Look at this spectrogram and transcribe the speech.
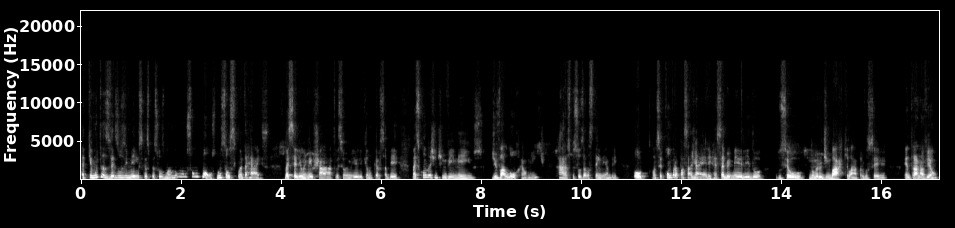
É porque muitas vezes os e-mails que as pessoas mandam não são bons, não são 50 reais. Vai ser ali um e-mail chato, vai ser um e-mail ali que eu não quero saber. Mas quando a gente envia e-mails de valor realmente, cara, as pessoas elas tendem a abrir. Pô, quando você compra a passagem aérea, recebe o e-mail ali do, do seu número de embarque lá para você entrar no avião.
